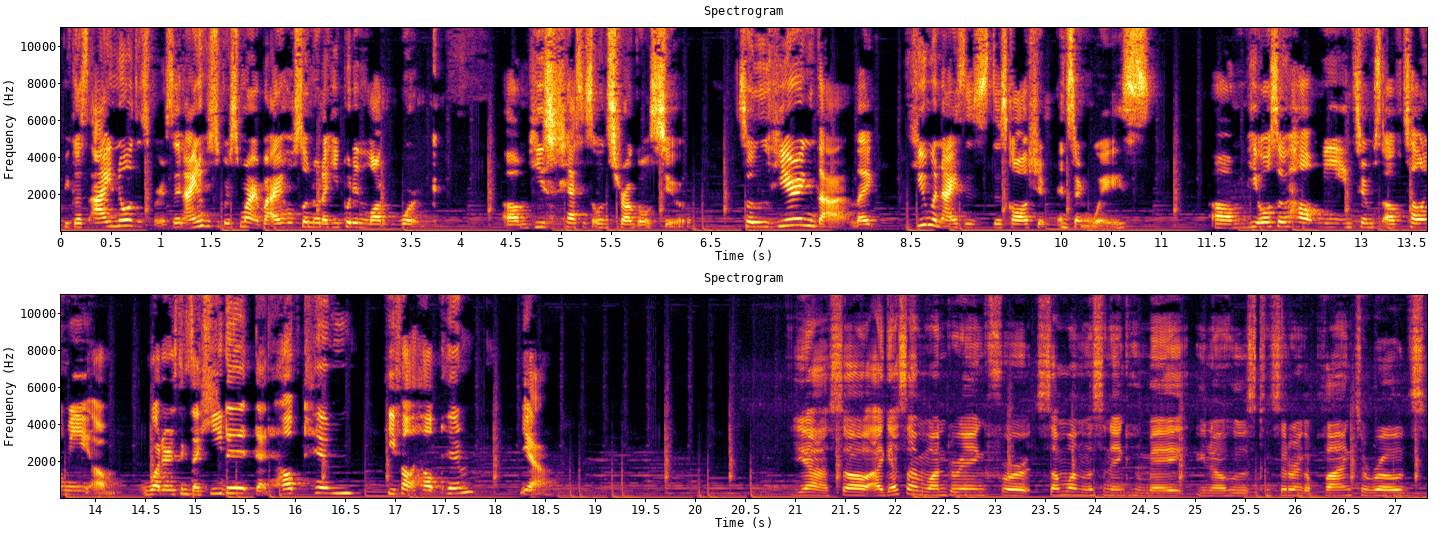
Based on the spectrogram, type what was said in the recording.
Because I know this person, I know he's super smart, but I also know that he put in a lot of work. Um, he has his own struggles too. So hearing that, like, humanizes the scholarship in certain ways. Um, he also helped me in terms of telling me um, what are the things that he did that helped him, he felt helped him. Yeah. Yeah, so I guess I'm wondering for someone listening who may, you know, who's considering applying to Rhodes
